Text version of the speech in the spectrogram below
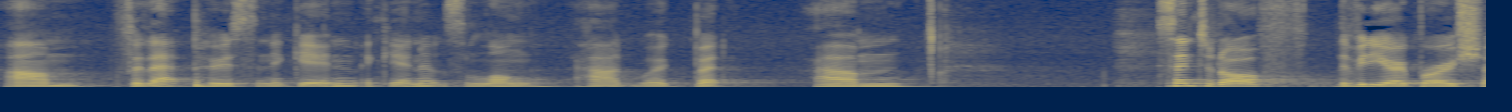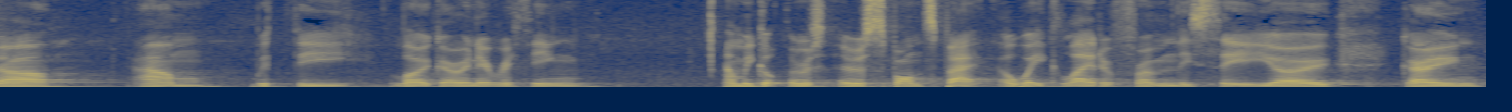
Um, for that person, again, again, it was a long, hard work, but um, sent it off, the video brochure um, with the logo and everything, and we got the res- response back a week later from the CEO going,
